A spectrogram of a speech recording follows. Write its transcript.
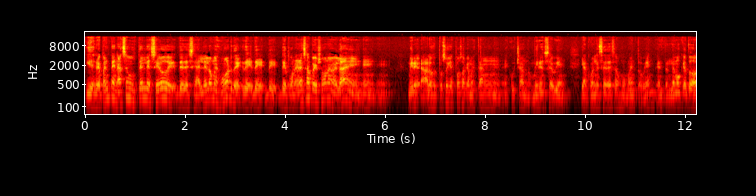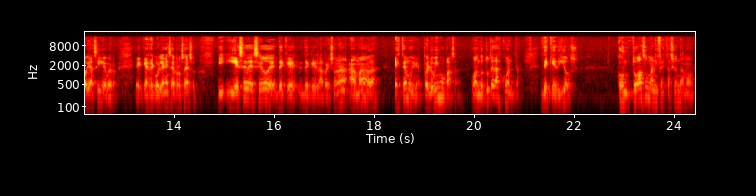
Y de repente nace en usted el deseo de, desearle lo mejor, de, poner a esa persona, ¿verdad? En, mire, a los esposos y esposas que me están escuchando, mírense bien y acuérdense de esos momentos, ¿bien? Entendemos que todavía sigue, pero eh, que recuerden ese proceso. Y, y ese deseo de, que, de que la persona amada esté muy bien. Pues lo mismo pasa cuando tú te das cuenta de que Dios, con toda su manifestación de amor,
